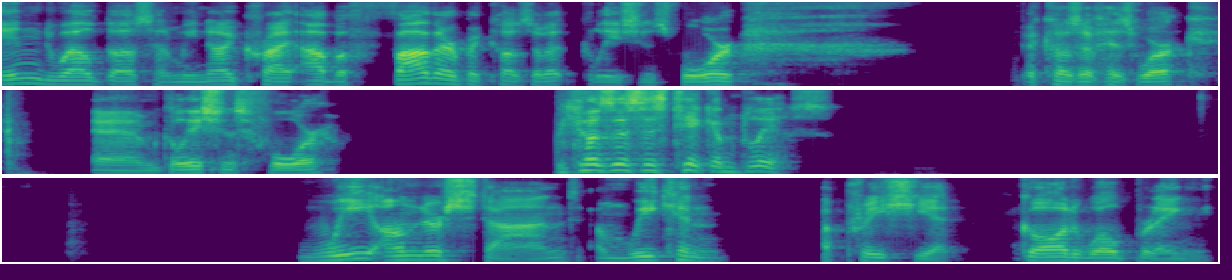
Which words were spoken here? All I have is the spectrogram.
indwelled us and we now cry, Abba, Father, because of it, Galatians 4, because of his work, um, Galatians 4, because this has taken place. we understand and we can appreciate God will bring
